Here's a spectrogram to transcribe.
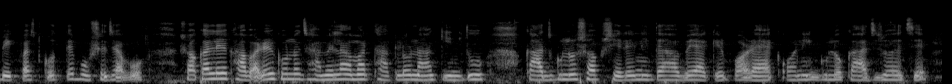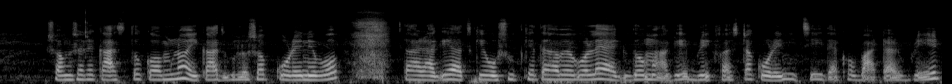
ব্রেকফাস্ট করতে বসে যাব। সকালে খাবারের কোনো ঝামেলা আমার থাকল না, কিন্তু কাজগুলো সব সেরে নিতে হবে একের পর এক। অনেকগুলো কাজ রয়েছে। সংসারে কাজ তো কম নয়, কাজগুলো সব করে নেব। তার আগে আজকে ওষুধ খেতে হবে বলে একদম আগে ব্রেকফাস্টটা করে নিচ্ছি। দেখো বাটার ব্রেড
